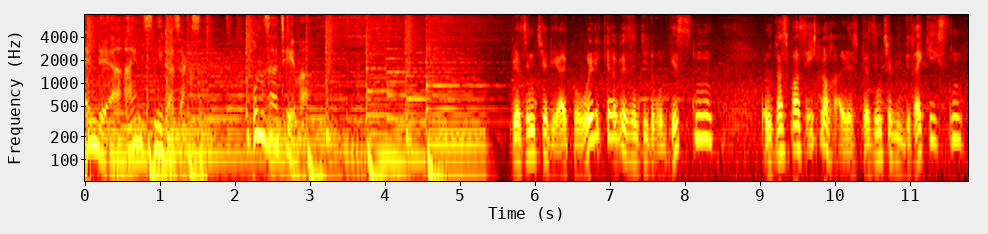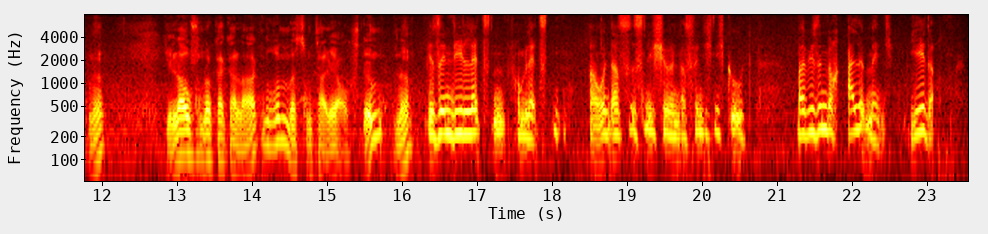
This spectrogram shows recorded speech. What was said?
NDR1 Niedersachsen. Unser Thema. Wir sind hier die Alkoholiker, wir sind die Drogisten und was weiß ich noch alles. Wir sind hier die Dreckigsten. Ne? Hier laufen noch Kakerlaken rum, was zum Teil ja auch stimmt. Ne? Wir sind die Letzten vom Letzten. Und das ist nicht schön, das finde ich nicht gut. Weil wir sind doch alle Menschen, jeder.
